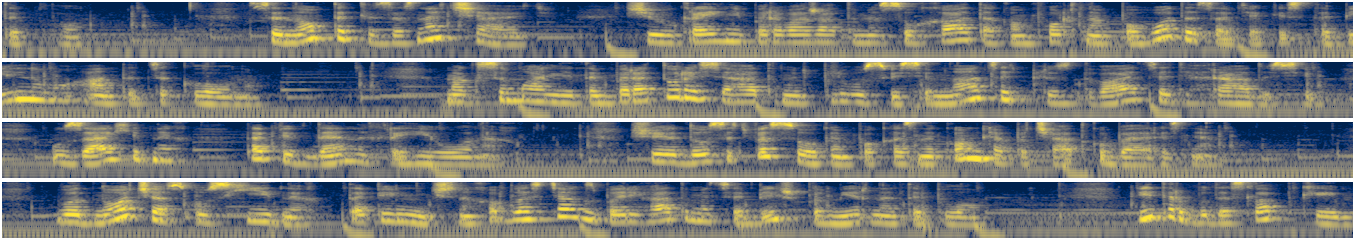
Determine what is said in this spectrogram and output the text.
тепло. Синоптики зазначають, що в Україні переважатиме суха та комфортна погода завдяки стабільному антициклону. Максимальні температури сягатимуть плюс 18 плюс 20 градусів у західних та південних регіонах, що є досить високим показником для початку березня. Водночас у східних та північних областях зберігатиметься більш помірне тепло. Вітер буде слабким,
